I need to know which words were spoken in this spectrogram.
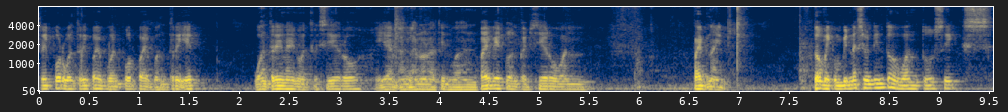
134, 135, 145, 138, 139, 130. Ayan ang ano natin, 158, 150, 1 59. Ito, may kombinasyon din to. 126,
